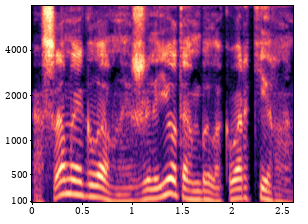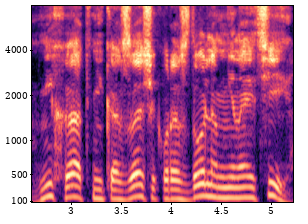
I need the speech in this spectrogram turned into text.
А самое главное, жилье там было квартирным. Ни хат, ни казачек в раздольном не найти.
